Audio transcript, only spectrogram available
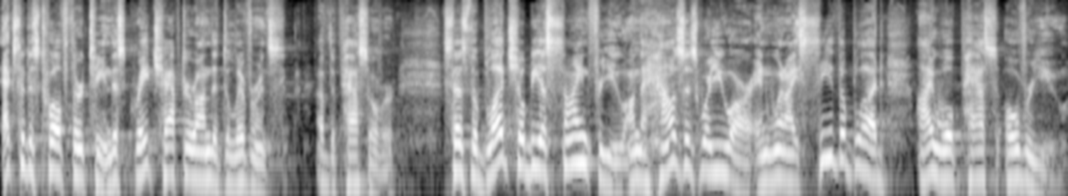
Exodus 12 13, this great chapter on the deliverance of the Passover, says, The blood shall be a sign for you on the houses where you are, and when I see the blood, I will pass over you.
